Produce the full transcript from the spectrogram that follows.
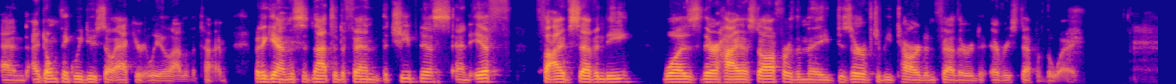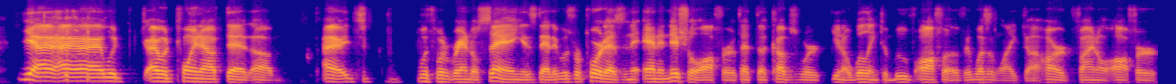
And I don't think we do so accurately a lot of the time. But again, this is not to defend the cheapness. And if 570 was their highest offer, then they deserve to be tarred and feathered every step of the way. Yeah, I, I would I would point out that um, I with what Randall's saying is that it was reported as an, an initial offer that the Cubs were you know willing to move off of. It wasn't like a hard final offer,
